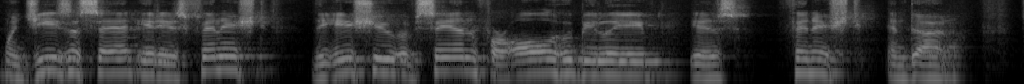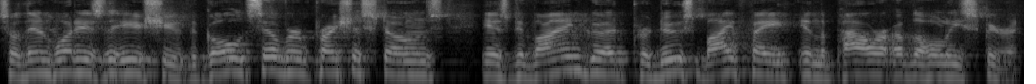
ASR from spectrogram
When Jesus said, It is finished, the issue of sin for all who believe is finished and done. So then, what is the issue? The gold, silver, and precious stones is divine good produced by faith in the power of the Holy Spirit.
